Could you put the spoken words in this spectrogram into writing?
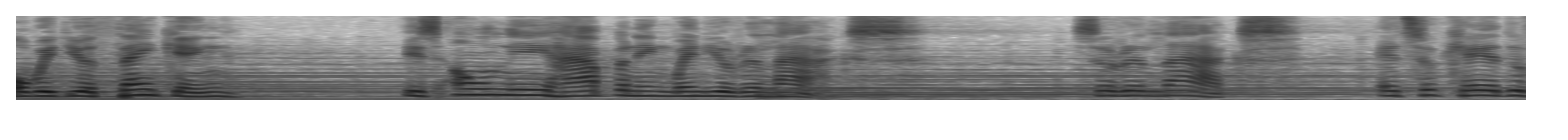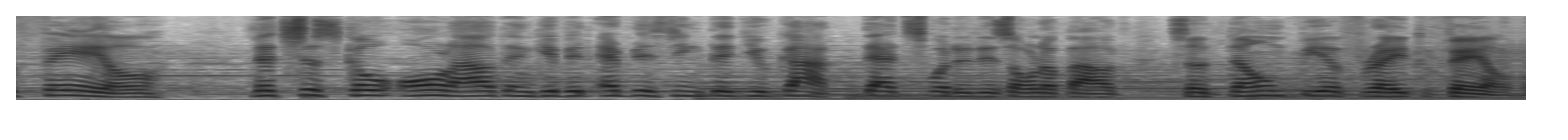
or with your thinking, is only happening when you relax. So relax. It's okay to fail. Let's just go all out and give it everything that you got. That's what it is all about. So don't be afraid to fail.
